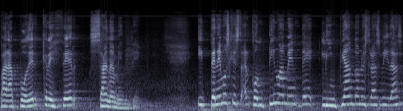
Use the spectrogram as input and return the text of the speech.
para poder crecer sanamente. Y tenemos que estar continuamente limpiando nuestras vidas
